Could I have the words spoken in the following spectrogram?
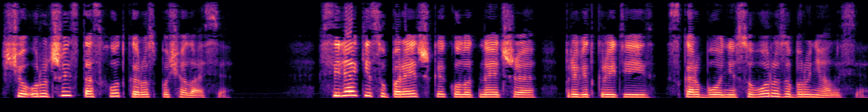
що урочиста сходка розпочалася. Всілякі суперечки, колотнеча при відкритій скарбоні суворо заборонялися.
